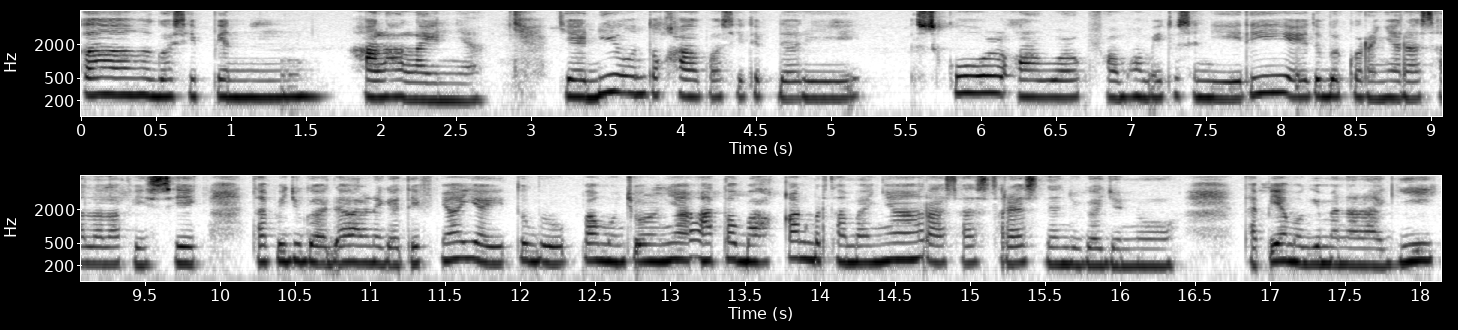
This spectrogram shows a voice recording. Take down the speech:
uh, ngegosipin hal-hal lainnya. Jadi untuk hal positif dari school or work from home itu sendiri yaitu berkurangnya rasa lelah fisik. Tapi juga ada hal negatifnya yaitu berupa munculnya atau bahkan bertambahnya rasa stres dan juga jenuh. Tapi ya mau gimana lagi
